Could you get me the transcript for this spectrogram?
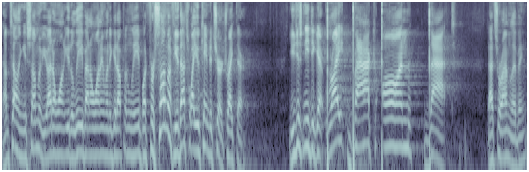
Now, I'm telling you, some of you, I don't want you to leave. I don't want anyone to get up and leave. But for some of you, that's why you came to church right there. You just need to get right back on that. That's where I'm living.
